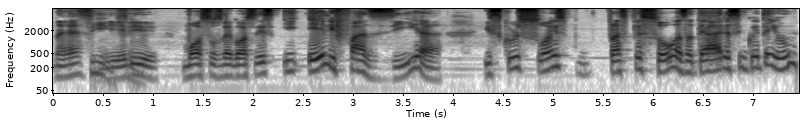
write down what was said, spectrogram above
né? Sim, e sim. ele mostra os negócios desses. E ele fazia excursões pras pessoas até a área 51.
